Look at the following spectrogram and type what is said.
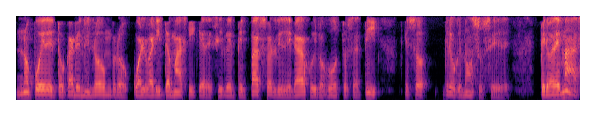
no puede tocar en el hombro cual varita mágica decirle te paso el liderazgo y los votos a ti. Eso creo que no sucede. Pero además,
